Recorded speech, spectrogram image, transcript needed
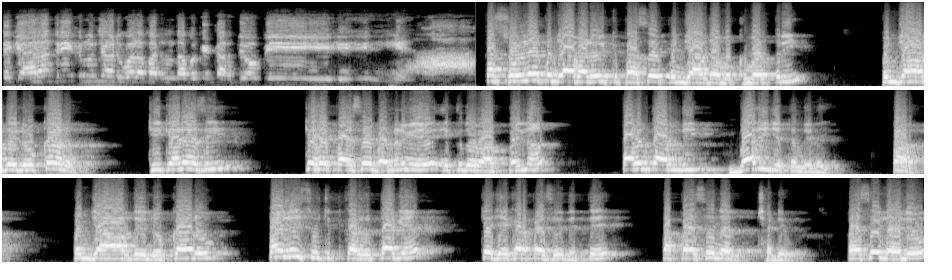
ਤੇ 11 ਤਰੀਕ ਨੂੰ ਝਾੜੂ ਵਾਲਾ ਬਟਨ ਦੱਬ ਕੇ ਕਰ ਦਿਓ ਵੀ ਤਾਂ ਸੁਣ ਲੈ ਪੰਜਾਬ ਵਾਲਿਓ, ਇੱਕ ਪਾਸੇ ਪੰਜਾਬ ਦਾ ਮੁੱਖ ਮੰਤਰੀ, ਪੰਜਾਬ ਦੇ ਲੋਕਾਂ ਨੂੰ ਕੀ ਕਹਿ ਰਿਹਾ ਸੀ? ਕਿ ਇਹ ਪੈਸੇ ਵੰਡਣਗੇ ਇੱਕ ਦੋ ਰਾਤ ਪਹਿਲਾਂ ਤਰਨ ਤਾਰਨ ਦੀ ਬਾਜੀ ਜਿੱਤਣ ਦੇ ਲਈ। ਪਰ ਪੰਜਾਬ ਦੇ ਲੋਕਾਂ ਨੂੰ ਪਹਿਲਾਂ ਹੀ ਸੂਚਿਤ ਕਰ ਦਿੱਤਾ ਗਿਆ ਕਿ ਜੇਕਰ ਪੈਸੇ ਦਿੱਤੇ, ਤਾਂ ਪੈਸੇ ਨਾ ਛੱਡਿਓ। ਪੈਸੇ ਲੈ ਲਿਓ,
